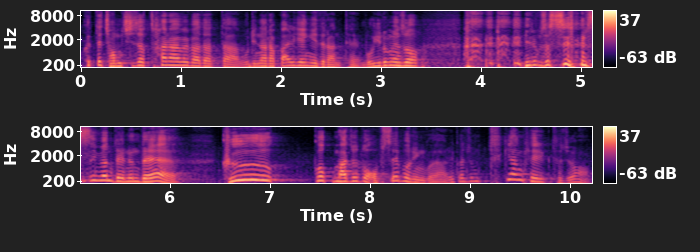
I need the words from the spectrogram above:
그때 정치적 탄압을 받았다. 우리나라 빨갱이들한테. 뭐 이러면서 이러면서 쓰, 쓰면 되는데 그 것마저도 없애버린 거야. 그러니까 좀 특이한 캐릭터죠.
